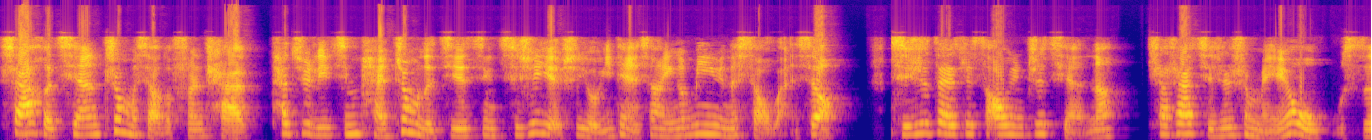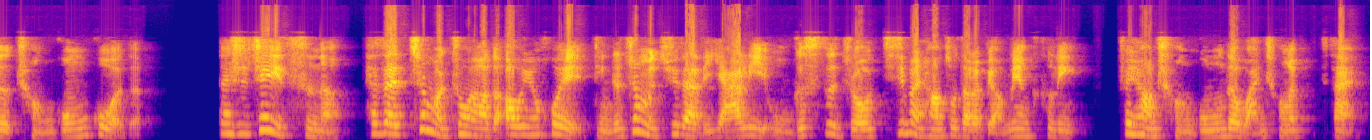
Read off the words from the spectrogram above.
沙和千这么小的分差，它距离金牌这么的接近，其实也是有一点像一个命运的小玩笑。其实，在这次奥运之前呢，莎莎其实是没有五四成功过的。但是这一次呢，他在这么重要的奥运会，顶着这么巨大的压力，五个四周基本上做到了表面克令，非常成功的完成了比赛。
